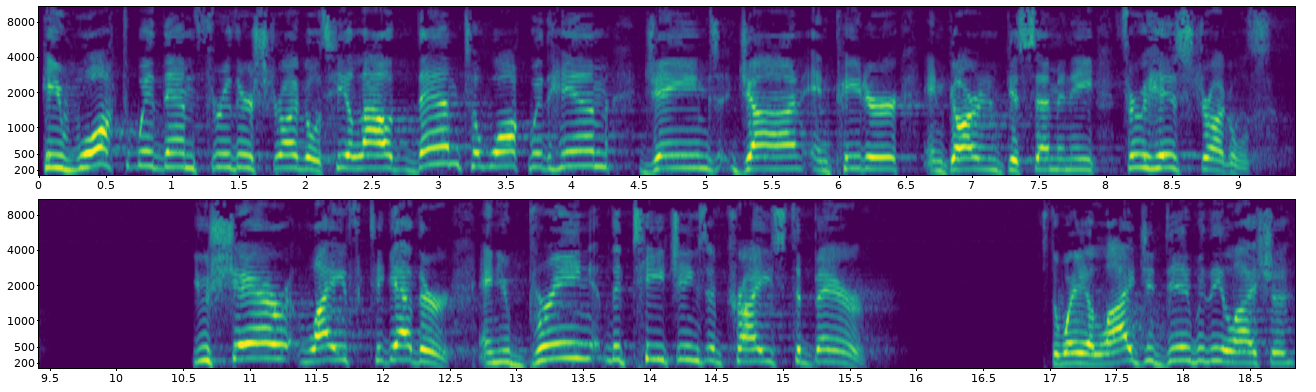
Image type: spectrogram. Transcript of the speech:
He walked with them through their struggles. He allowed them to walk with him, James, John, and Peter in Garden of Gethsemane through his struggles. You share life together and you bring the teachings of Christ to bear. It's the way Elijah did with Elisha.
